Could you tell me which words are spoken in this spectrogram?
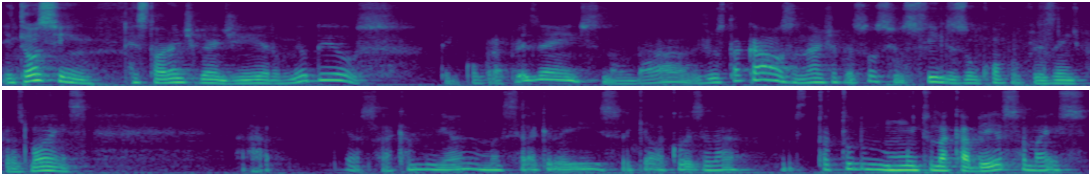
Então, assim, restaurante ganha dinheiro, meu Deus, tem que comprar presente, não dá justa causa, né? Já pensou se os filhos não compram presente para as mães? Ah, será que ela me ama? Será que é isso? Aquela coisa, né? Está tudo muito na cabeça, mas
